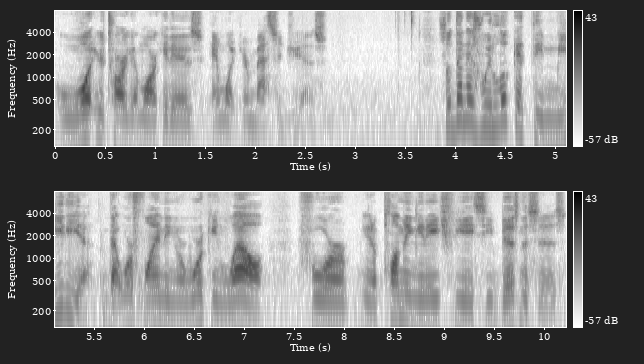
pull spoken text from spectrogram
what your target market is and what your message is. So then as we look at the media that we're finding are working well for you know plumbing and HVAC businesses,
